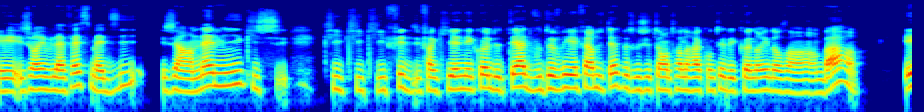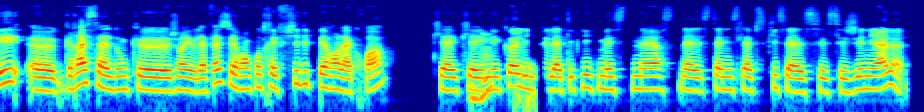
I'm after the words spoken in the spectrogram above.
Et Jean-Yves Lafesse m'a dit j'ai un ami qui, qui, qui, qui fait, enfin, qui a une école de théâtre. Vous devriez faire du théâtre parce que j'étais en train de raconter des conneries dans un, bar. Et grâce à donc Jean-Yves Lafesse, j'ai rencontré Philippe Perrand-Lacroix, qui a, qui a une mmh école, il fait la technique Messner, Stanislavski, c'est génial.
